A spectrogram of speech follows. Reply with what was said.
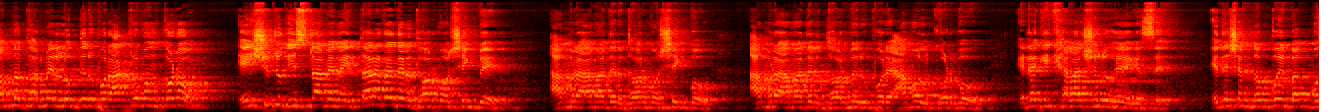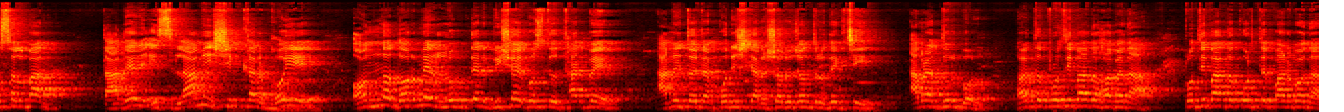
অন্য ধর্মের লোকদের উপর আক্রমণ করো। এই সুযোগ ইসলামে নাই, তারা তাদের ধর্ম শিখবে। আমরা আমাদের ধর্ম শিখব, আমরা আমাদের ধর্মের উপরে আমল করব। এটা কি খেলা শুরু হয়ে গেছে? এদেশের নব্বই ভাগ মুসলমান তাদের ইসলামী শিক্ষার ভয়ে অন্য ধর্মের লোকদের বিষয়বস্তু থাকবে। আমি তো এটা পরিষ্কার ষড়যন্ত্র দেখছি, আমরা দুর্বল। হয়তো প্রতিবাদও হবে না, প্রতিবাদও করতে পারব না।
